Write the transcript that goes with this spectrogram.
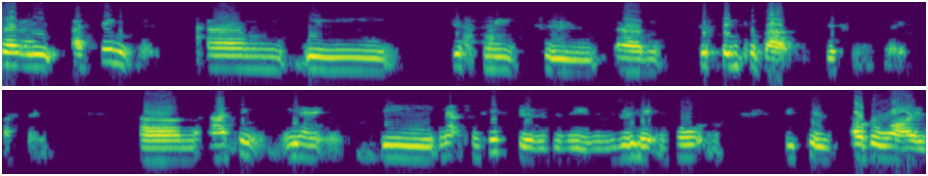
so I think um, we just need to um, to think about differently. I think. Um, I think you know the natural history of the disease is really important because otherwise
